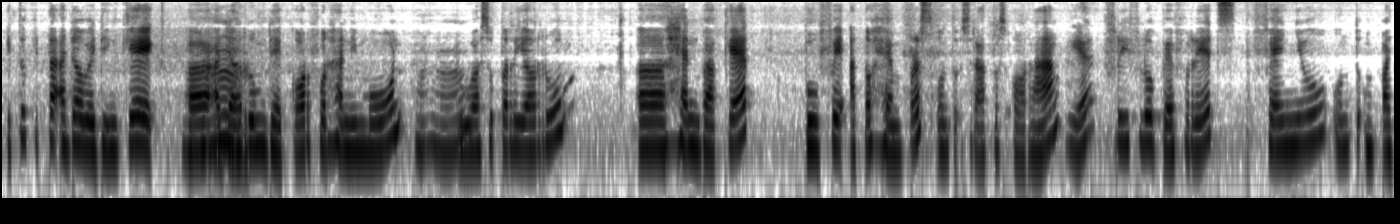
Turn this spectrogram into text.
itu kita ada wedding cake, eh, ada room decor for honeymoon, dua superior room, eh, hand bucket, buffet atau hampers untuk 100 orang, Ya. free flow beverage, venue untuk 4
